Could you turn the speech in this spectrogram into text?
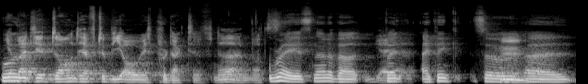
Well, yeah, but you don't have to be always productive. No, I'm not. Right, it's not about. Yeah, but yeah. I think so. Uh,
